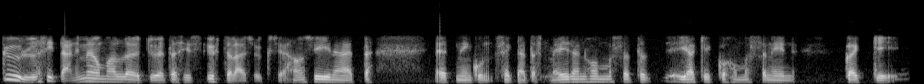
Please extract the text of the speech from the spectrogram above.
Kyllä, sitä nimenomaan löytyy, että siis yhtäläisyyksiä on siinä, että, että niin kuin sekä tässä meidän hommassa että jääkiekkohommassa, niin kaikki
